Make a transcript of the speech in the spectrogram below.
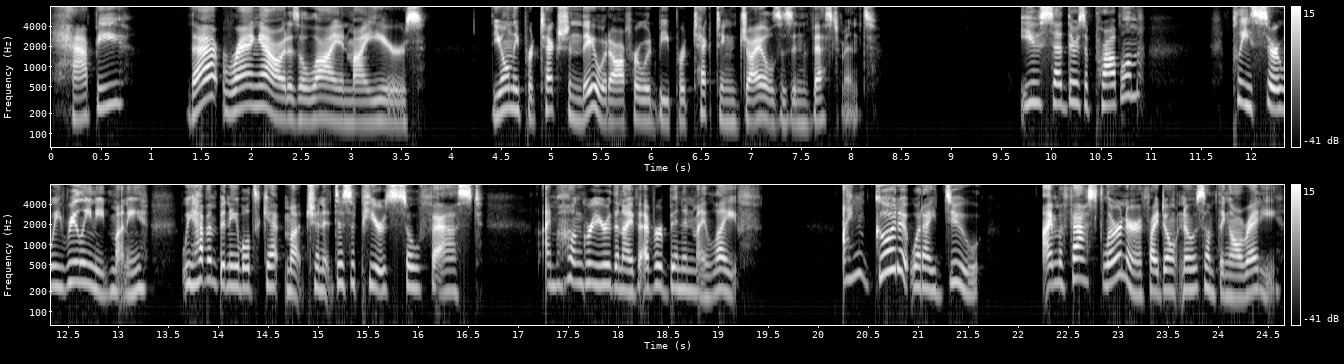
happy? That rang out as a lie in my ears. The only protection they would offer would be protecting Giles's investment. You said there's a problem? Please, sir, we really need money. We haven't been able to get much, and it disappears so fast. I'm hungrier than I've ever been in my life. I'm good at what I do. I'm a fast learner if I don't know something already.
